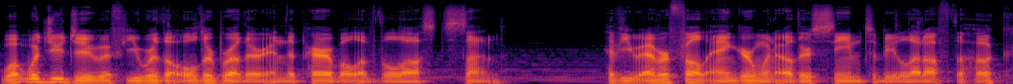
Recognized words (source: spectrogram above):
What would you do if you were the older brother in the parable of the lost son? Have you ever felt anger when others seem to be let off the hook?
